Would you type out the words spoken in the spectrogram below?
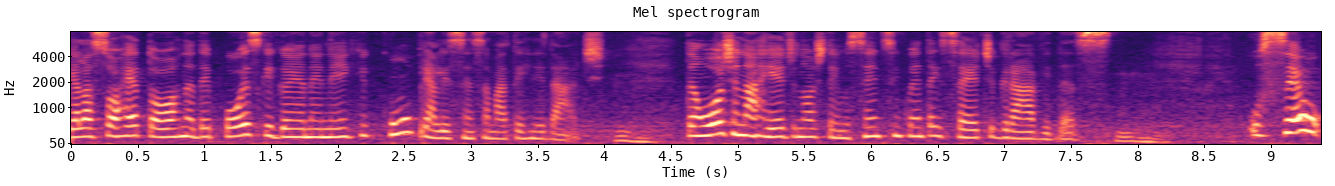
ela só retorna depois que ganha neném, que cumpre a licença maternidade. Então, hoje na rede nós temos 157 grávidas. O seu,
